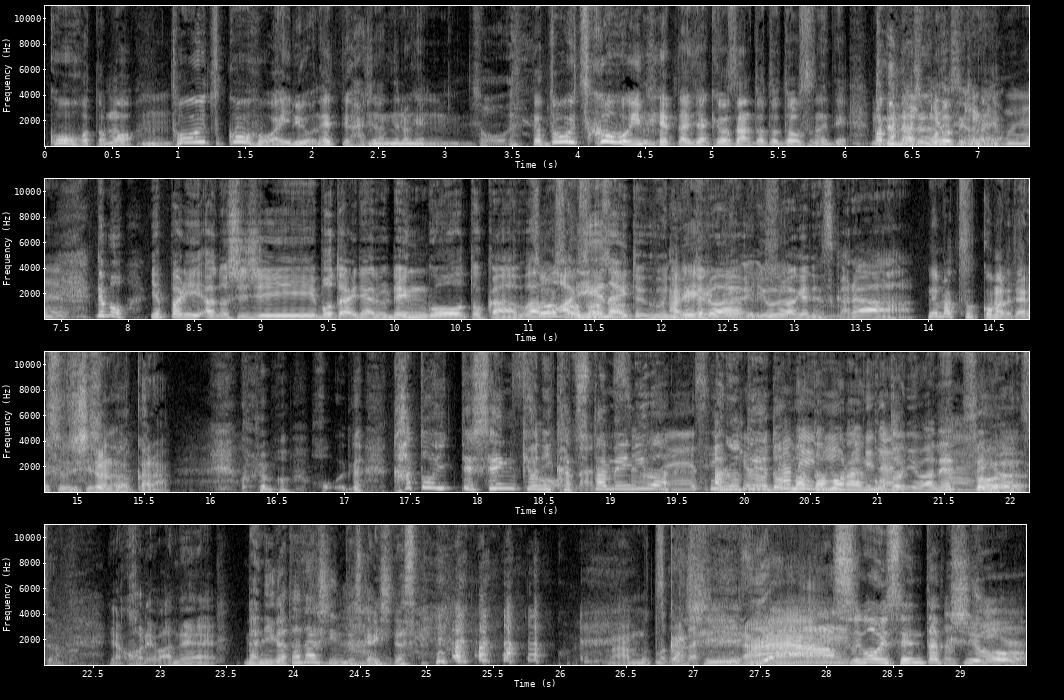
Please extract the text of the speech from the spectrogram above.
候補とも、うん。統一候補はいるよねっていう話になってるわけ、うんそう。統一候補いるんやったらじゃあ共産党とどうすんねんって また話戻ってくるわけよ。でもやっぱりあの支持母体である連合とかはもうありえないというふうに言ってるわ言うわけですから。でまあ突っ込まれたりするしいろんなとこから。これもほかといって選挙に勝つためには、ね。ある程度まとまらんことにはねっていう。そうなんですよ。いやこれはね何が正しいんですか、石田さん。いまあ難しいな。やーすごい選択肢を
